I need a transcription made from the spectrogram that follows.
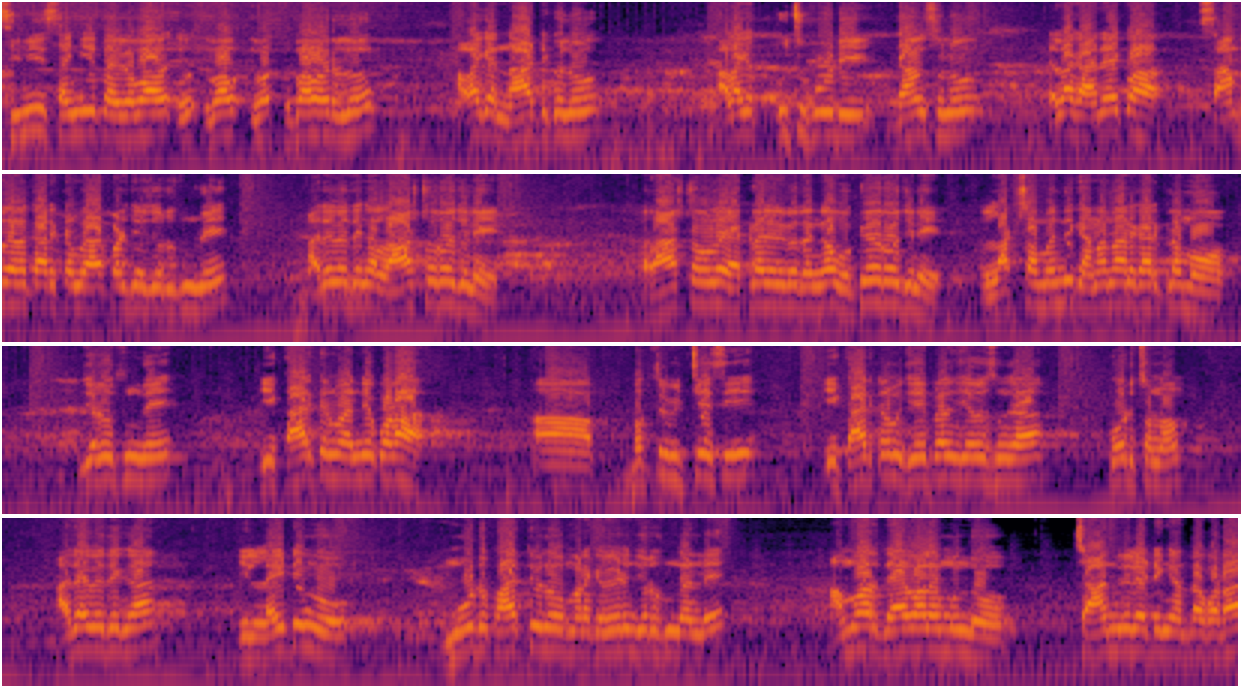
సినీ సంగీత విభా విభా- విభావరులు అలాగే నాటికలు అలాగే కూచిపూడి డాన్సులు ఇలాగ అనేక సాంప్రదాయ కార్యక్రమాలు ఏర్పాటు చేయడం జరుగుతుంది. అదేవిధంగా లాస్ట్ రోజుని రాష్ట్రంలో ఎక్కడ లేని విధంగా ఒకే రోజుని లక్ష మందికి అన్నదాన కార్యక్రమం జరుగుతుంది. ఈ కార్యక్రమం అన్నీ కూడా భక్తులు ఇచ్చేసి ఈ కార్యక్రమం జయప్రదం చేయవలసిందిగా కోరుచున్నాం. అదేవిధంగా ఈ లైటింగ్ మూడు పార్టీలు మనకి వేయడం జరుగుతుందండి. అమ్మవారి దేవాలయం ముందు చాందిని లైటింగ్ అంతా కూడా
